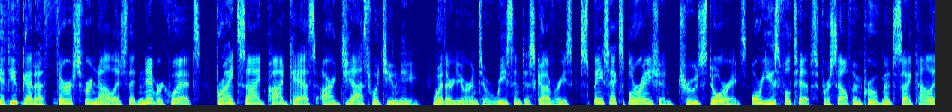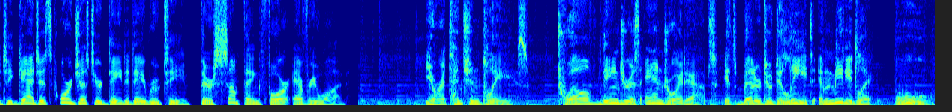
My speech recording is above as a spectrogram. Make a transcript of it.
If you've got a thirst for knowledge that never quits, Brightside Podcasts are just what you need. Whether you're into recent discoveries, space exploration, true stories, or useful tips for self improvement, psychology, gadgets, or just your day to day routine, there's something for everyone. Your attention, please. 12 dangerous Android apps it's better to delete immediately. Ooh.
